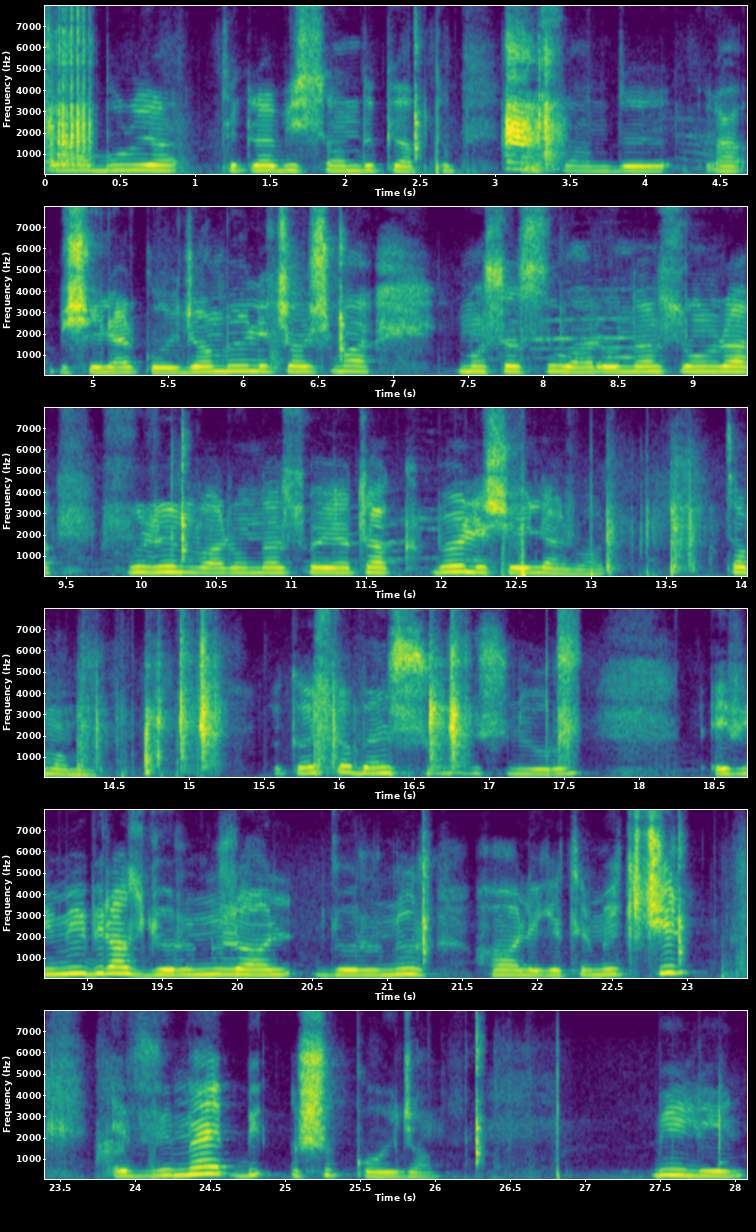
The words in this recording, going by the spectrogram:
Sonra buraya tekrar bir sandık yaptım. Bu sandığı bir şeyler koyacağım. Böyle çalışma masası var. Ondan sonra fırın var. Ondan sonra yatak. Böyle şeyler var. Tamam mı? Arkadaşlar ben şunu düşünüyorum. Evimi biraz görünür hal, görünür hale getirmek için evime bir ışık koyacağım. Bilin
